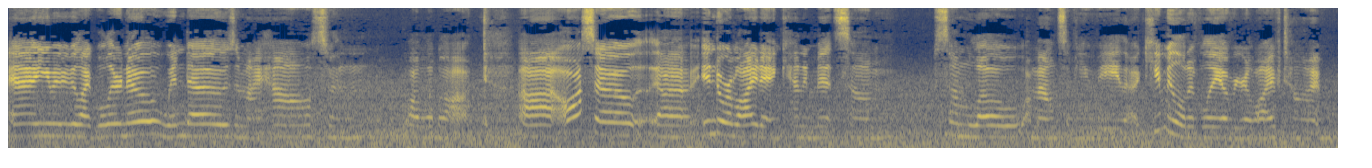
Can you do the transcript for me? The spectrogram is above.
And you may be like, well, there are no windows in my house and blah, blah, blah. Uh, also, uh, indoor lighting can emit some some low amounts of UV that cumulatively over your lifetime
